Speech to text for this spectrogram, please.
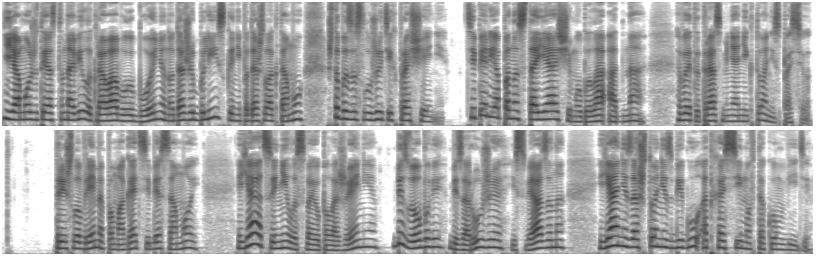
Я, может, и остановила кровавую бойню, но даже близко не подошла к тому, чтобы заслужить их прощение. Теперь я по-настоящему была одна. В этот раз меня никто не спасет. Пришло время помогать себе самой. Я оценила свое положение, без обуви, без оружия и связана. Я ни за что не сбегу от Хасима в таком виде.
